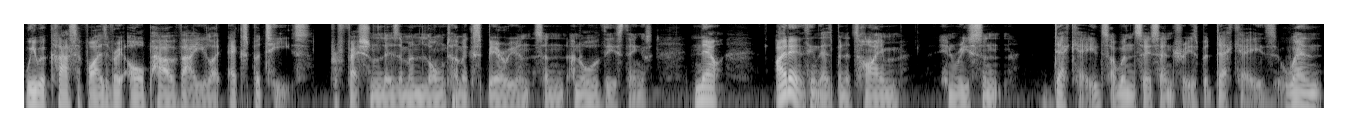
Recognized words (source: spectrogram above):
we would classify as a very old power value, like expertise, professionalism, and long term experience, and, and all of these things. Now, I don't think there's been a time in recent decades, I wouldn't say centuries, but decades, when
